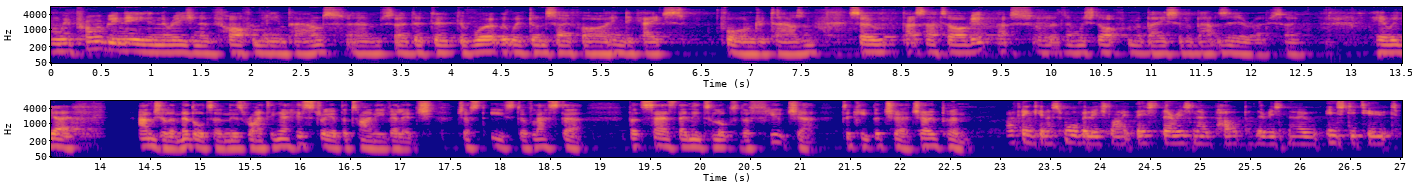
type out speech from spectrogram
We probably need in the region of half a million pounds. Um, so the, the, the work that we've done so far indicates 400,000. So that's our target. That's then we start from a base of about zero. So here we go. Angela Middleton is writing a history of the tiny village just east of Leicester, but says they need to look to the future to keep the church open. I think in a small village like this, there is no pub, there is no institute.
